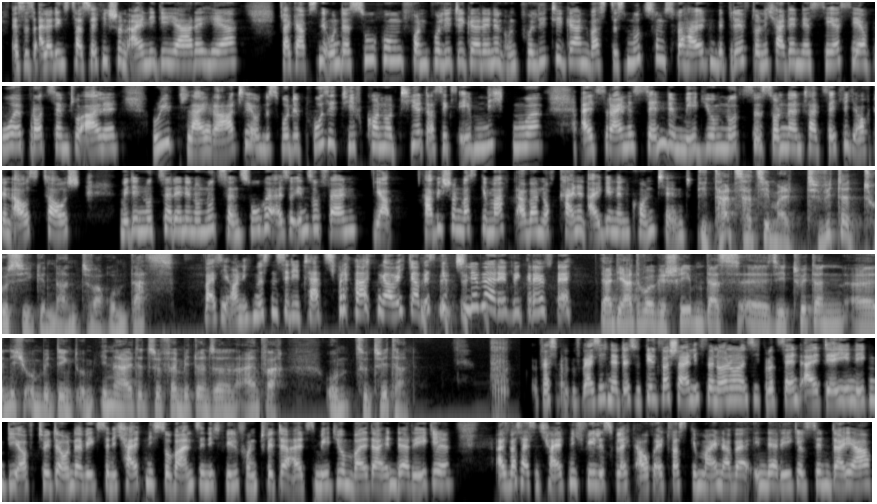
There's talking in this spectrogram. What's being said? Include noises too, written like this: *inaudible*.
es ist allerdings tatsächlich schon einige Jahre her. Da gab es eine Untersuchung von Politikerinnen und Politikern, was das Nutzungsverhalten betrifft. Und ich hatte eine sehr, sehr hohe prozentuale Reply-Rate. Und es wurde positiv konnotiert, dass ich es eben nicht nur als reines Sendemedium nutze, sondern tatsächlich auch den Austausch mit den Nutzerinnen und Nutzern suche. Also insofern, ja, habe ich schon was gemacht, aber noch keinen eigenen Content. Die Taz hat sie mal Twitter-Tussi genannt. Warum das? Weiß ich auch nicht. Müssen Sie die Taz *laughs* fragen, aber ich glaube, es gibt schlimmere Begriffe. Ja, die hatte wohl geschrieben, dass äh, sie twittern äh, nicht unbedingt, um Inhalte zu vermitteln, sondern einfach, um zu twittern. Das weiß ich nicht, das gilt wahrscheinlich für 99 Prozent all derjenigen, die auf Twitter unterwegs sind. Ich halte nicht so wahnsinnig viel von Twitter als Medium, weil da in der Regel also was heißt, ich halte nicht viel, ist vielleicht auch etwas gemein, aber in der Regel sind da ja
